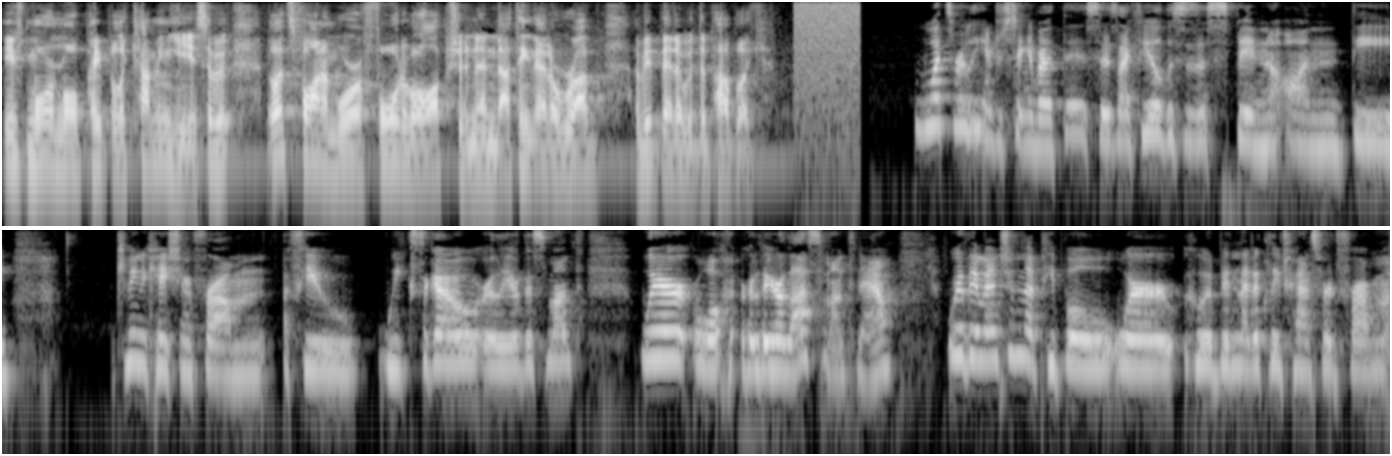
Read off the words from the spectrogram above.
if more and more people are coming here. So let's find a more affordable option, and I think that'll rub a bit better with the public. What's really interesting about this is I feel this is a spin on the communication from a few weeks ago, earlier this month, where, or earlier last month now, where they mentioned that people were who had been medically transferred from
